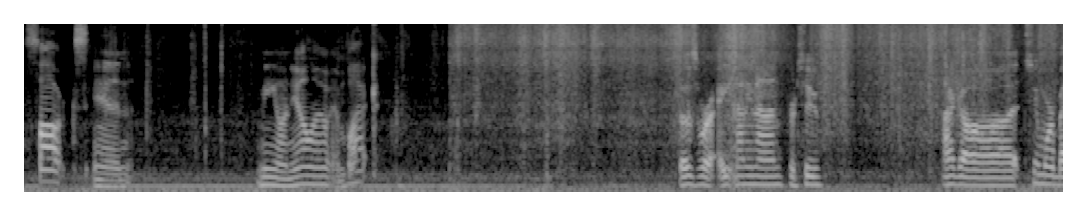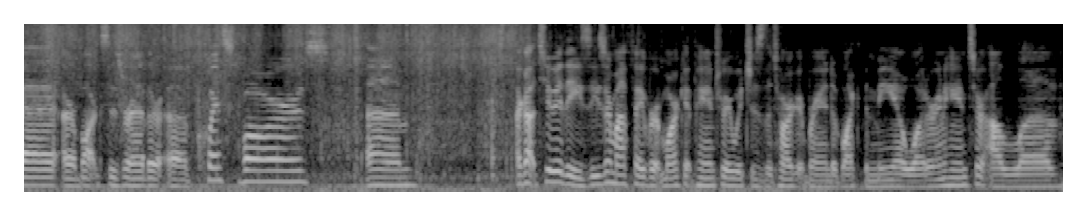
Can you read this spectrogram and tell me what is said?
socks in neon yellow and black. Those were $8.99 for two. I got two more bag or boxes rather of Quest bars. Um, I got two of these. These are my favorite Market Pantry, which is the Target brand of like the Mio water enhancer. I love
